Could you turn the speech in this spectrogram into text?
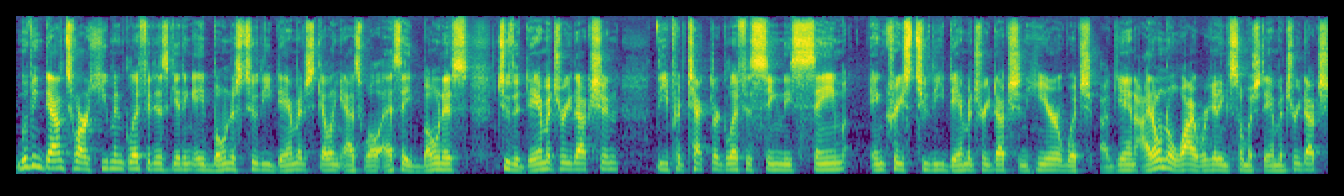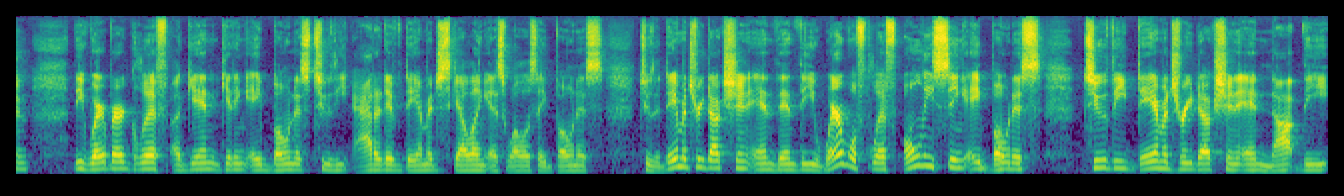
Moving down to our human glyph, it is getting a bonus to the damage scaling as well as a bonus to the damage reduction. The protector glyph is seeing the same increase to the damage reduction here, which again, I don't know why we're getting so much damage reduction. The werebear glyph, again, getting a bonus to the additive damage scaling as well as a bonus to the damage reduction. And then the werewolf glyph only seeing a bonus to the damage reduction and not the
